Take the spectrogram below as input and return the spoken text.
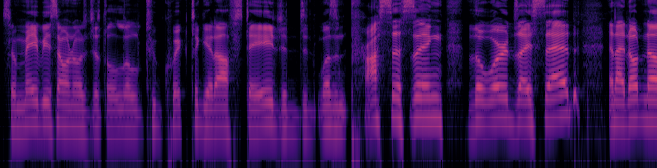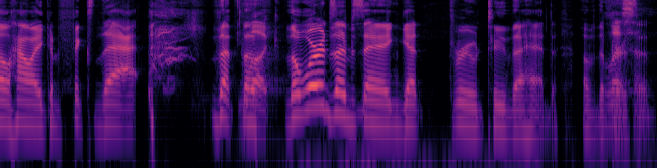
So maybe someone was just a little too quick to get off stage and did, wasn't processing the words I said, and I don't know how I could fix that. that the Look. the words I'm saying get through to the head of the Listen, person.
